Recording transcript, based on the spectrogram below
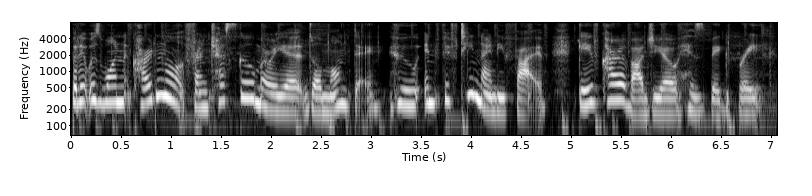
But it was one Cardinal Francesco Maria del Monte who, in 1595, gave Caravaggio his big break.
